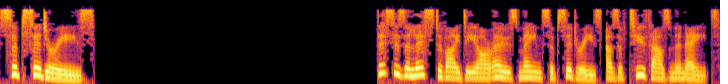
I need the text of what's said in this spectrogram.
Subsidiaries This is a list of IDRO's main subsidiaries as of 2008.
